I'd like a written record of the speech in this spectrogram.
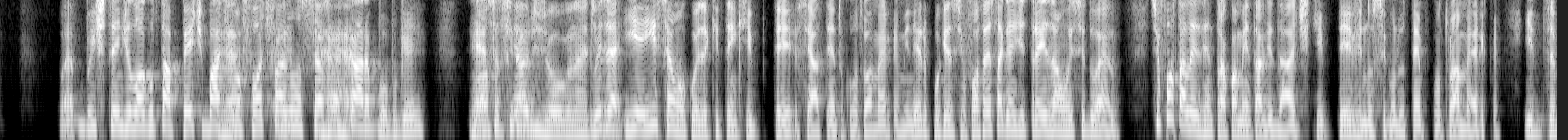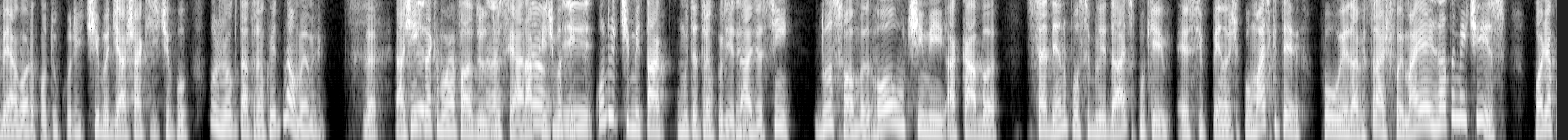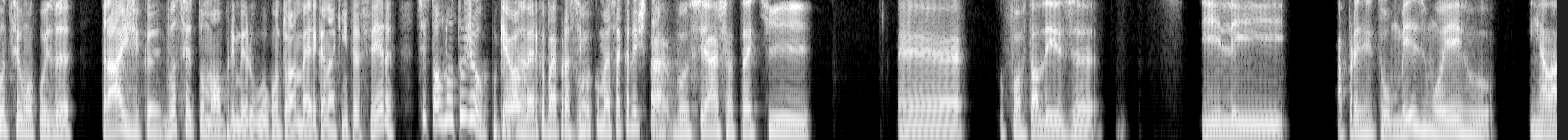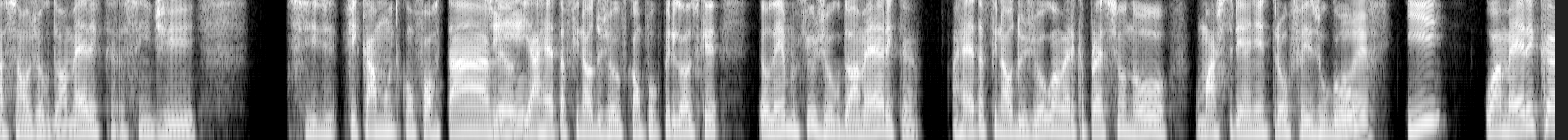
é, estende logo o tapete, bate É, uma foto e faz uma selfie com o cara, pô, porque. Reta Nossa final Senhora. de jogo, né? Pois é, e isso é uma coisa que tem que ter, ser atento contra o América Mineiro, porque assim, o Fortaleza tá ganhando de 3 a 1 esse duelo. Se o Fortaleza entrar com a mentalidade que teve no segundo tempo contra o América e também agora contra o Curitiba, de achar que, tipo, o jogo tá tranquilo, não, meu amigo. Né? A gente daqui a pouco vai falar do, do É, Ceará, porque, tipo assim, e- quando o time tá com muita tranquilidade assim, duas formas. Ou o time acaba cedendo possibilidades, porque esse pênalti, por mais que foi o erro da arbitragem, foi, mas é exatamente isso. Pode acontecer uma coisa trágica, você tomar um primeiro gol contra o América na quinta-feira, se torna outro jogo, porque aí o é. América vai pra cima e começa a acreditar. Você acha até que é, o Fortaleza ele apresentou o mesmo erro em relação ao jogo do América, assim, de se ficar muito confortável Sim. e a reta final do jogo ficar um pouco perigosa, porque eu lembro que o jogo do América, a reta final do jogo, o América pressionou, o Mastriani entrou, fez o gol, Foi. e o América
